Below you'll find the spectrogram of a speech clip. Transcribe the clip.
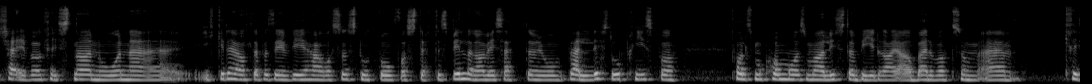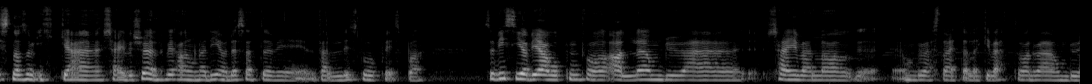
skeive og kristne, noen er ikke det. holdt jeg på å si. Vi har også stort behov for støttespillere. Vi setter jo veldig stor pris på folk som kommer og som har lyst til å bidra i arbeidet vårt, som er kristne som ikke er skeive sjøl. Vi har noen av de, og det setter vi veldig stor pris på. Så vi sier vi er åpne for alle, om du er skeiv eller om du er streit eller ikke vet hva du er, om du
